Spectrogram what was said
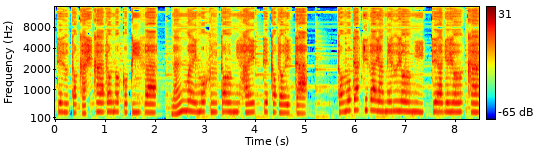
てると歌詞カードのコピーが、何枚も封筒に入って届いた。友達が辞めるように言ってあげようか、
